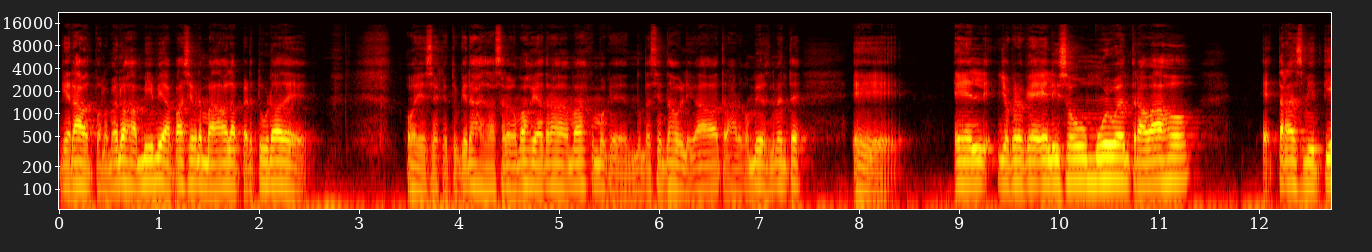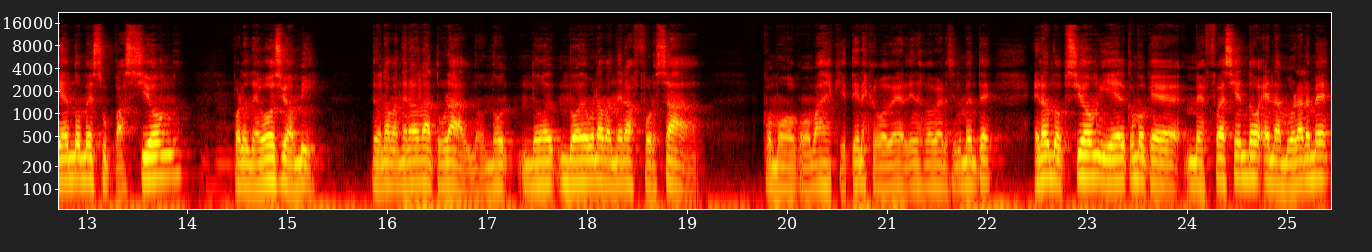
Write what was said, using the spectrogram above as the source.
get out. Por lo menos a mí mi papá siempre me ha dado la apertura de, oye, si es que tú quieres hacer algo más, que ya trabajas más, como que no te sientas obligado a trabajar conmigo. Simplemente, eh, él, yo creo que él hizo un muy buen trabajo eh, transmitiéndome su pasión por el negocio a mí, de una manera natural, no, no, no, no de una manera forzada, como, como más es que tienes que volver, tienes que volver, simplemente era una opción y él como que me fue haciendo enamorarme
